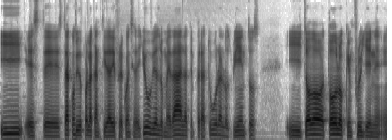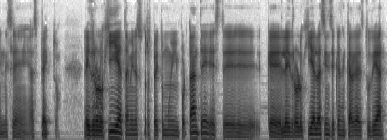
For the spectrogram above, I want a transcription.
y este, está constituido por la cantidad y frecuencia de lluvias, la humedad, la temperatura, los vientos y todo, todo lo que influye en, ese aspecto. La hidrología también es otro aspecto muy importante, este, que la hidrología es la ciencia que se encarga de estudiar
